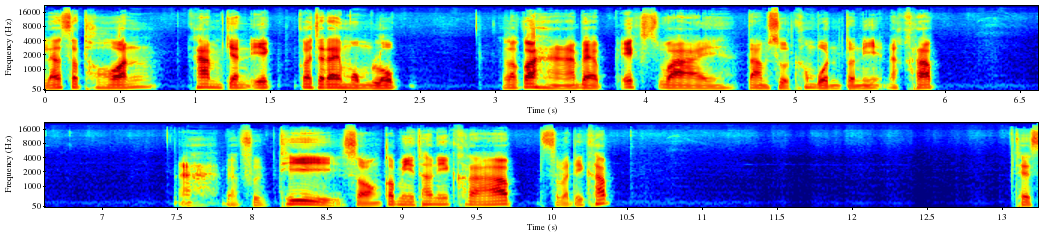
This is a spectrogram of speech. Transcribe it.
แล้วสะท้อนข้ามแกน x ก็จะได้มุมลบ แล้วก็หาแบบ x y ตามสูตรข้างบนตัวนี้นะครับอะแบบฝึกที่ 2 ก็มีเท่านี้ครับ สวัสดีครับเทส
